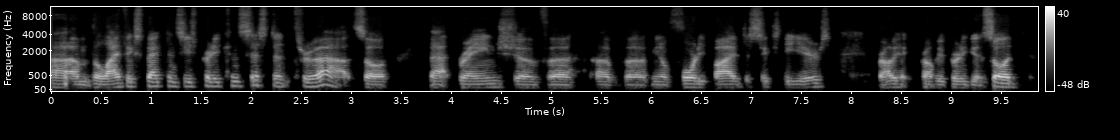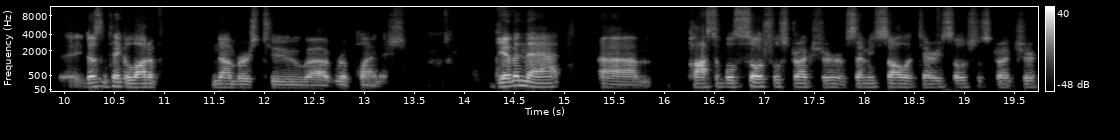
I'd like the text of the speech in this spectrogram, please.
um, the life expectancy is pretty consistent throughout. So that range of uh, of uh, you know 45 to 60 years, probably probably pretty good. So it, it doesn't take a lot of numbers to uh, replenish. Given that um, possible social structure of semi-solitary social structure,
